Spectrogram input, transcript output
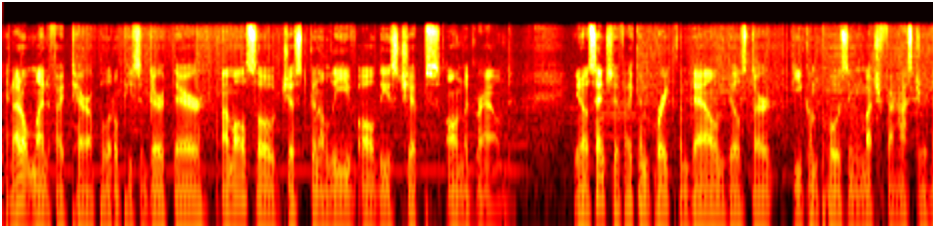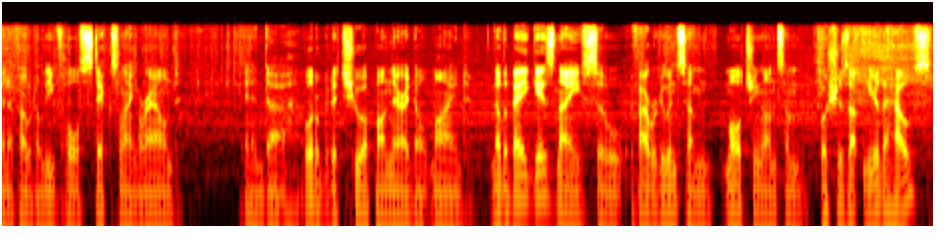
And I don't mind if I tear up a little piece of dirt there. I'm also just going to leave all these chips on the ground. You know, essentially, if I can break them down, they'll start decomposing much faster than if I were to leave whole sticks lying around. And uh, a little bit of chew up on there, I don't mind. Now, the bag is nice, so if I were doing some mulching on some bushes up near the house,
